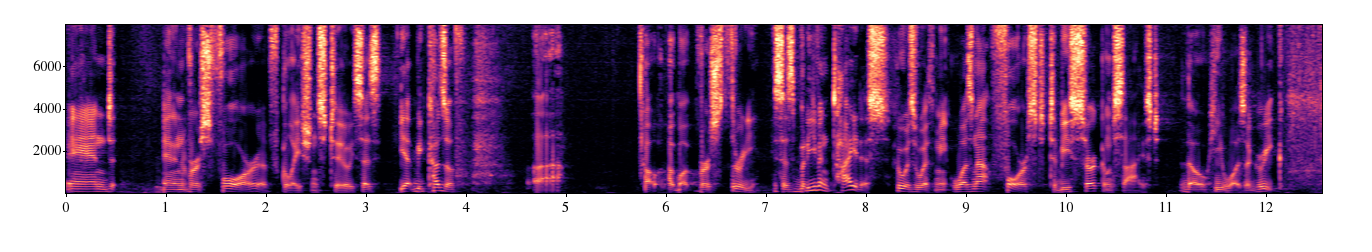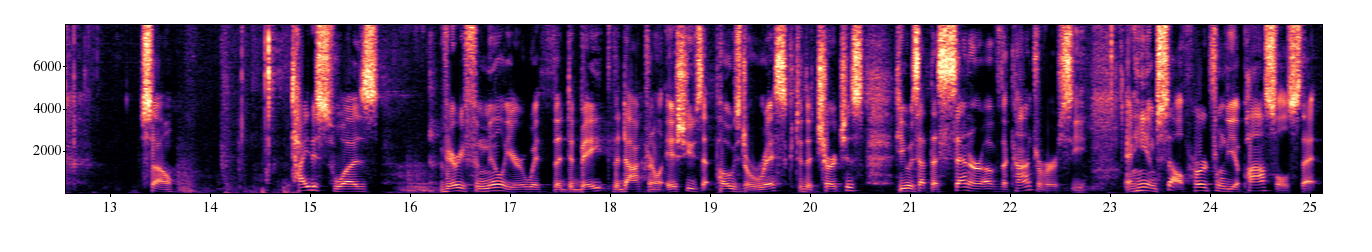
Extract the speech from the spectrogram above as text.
And, and in verse 4 of Galatians 2, he says, Yet because of. Uh, Oh, about verse 3. He says, But even Titus, who was with me, was not forced to be circumcised, though he was a Greek. So, Titus was very familiar with the debate, the doctrinal issues that posed a risk to the churches. He was at the center of the controversy. And he himself heard from the apostles that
